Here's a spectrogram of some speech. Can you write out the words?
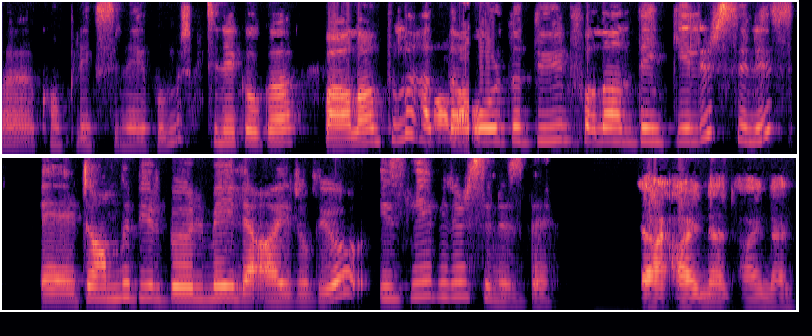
e, kompleksine yapılmış. Sinagoga bağlantılı hatta Allah. orada düğün falan denk gelirseniz e, camlı bir bölmeyle ayrılıyor. İzleyebilirsiniz de. Aynen aynen.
